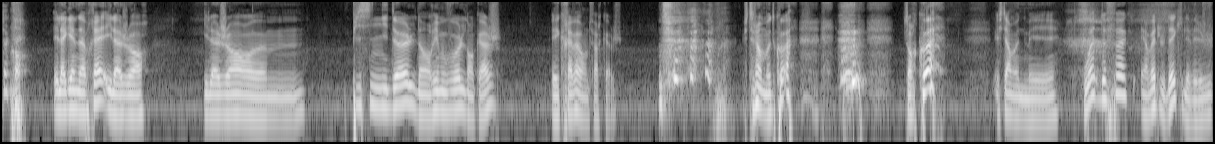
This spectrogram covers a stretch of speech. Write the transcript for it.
D'accord. Et la game d'après, il a genre. Il a genre. euh, Piscine Needle dans Removal dans Cage. Et crève avant de faire Cage. J'étais là en mode quoi? Genre quoi? Et j'étais en mode mais. What the fuck? Et en fait, le deck, il avait,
